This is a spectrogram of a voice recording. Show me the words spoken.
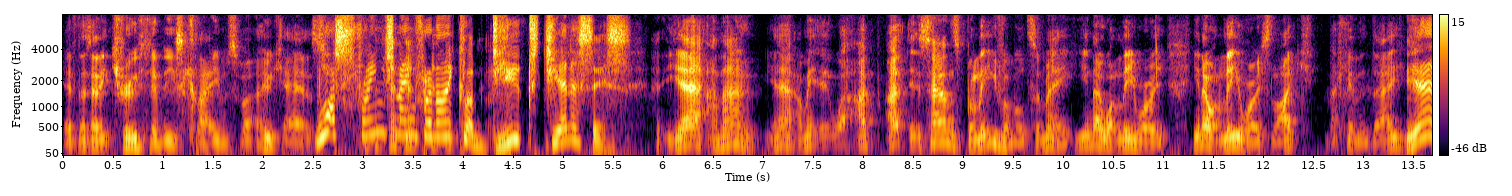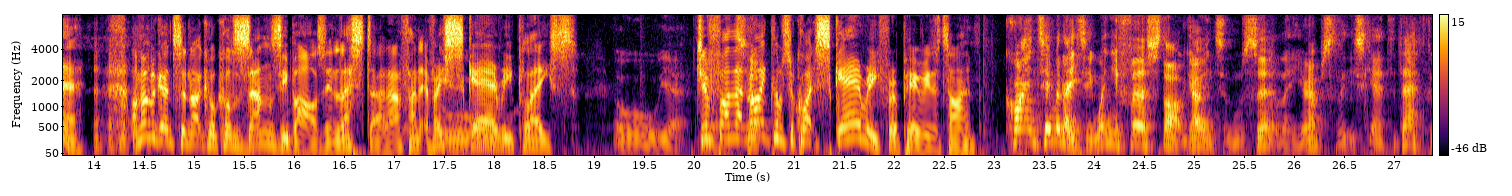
if there's any truth in these claims, but who cares? What a strange name for a nightclub, Duke's Genesis. Yeah, I know. Yeah, I mean, it, well, I, I, it sounds believable to me. You know what Leroy, you know what Leroy's like back in the day. Yeah. I remember going to a nightclub called Zanzibar's in Leicester, and I found it a very scary place. Oh yeah. Do you yeah. find that So- nightclubs were quite scary for a period of time? Quite intimidating when you first start going to them. Certainly, you're absolutely scared to death.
